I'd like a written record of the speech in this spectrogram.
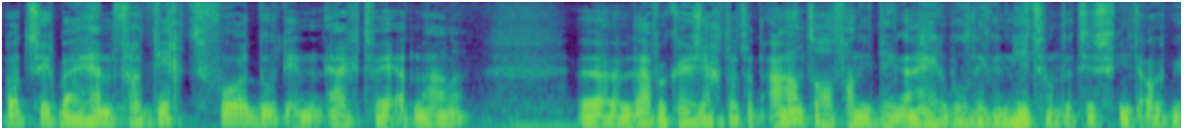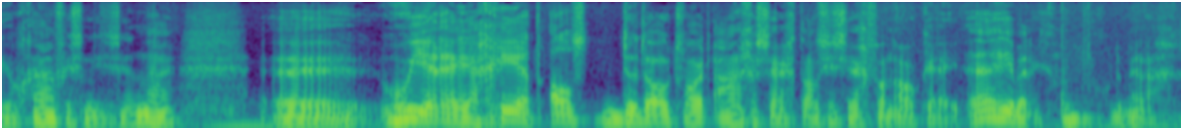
wat zich bij hem verdicht voordoet in eigenlijk twee etmalen. Uh, daarvoor kun je zeggen dat een aantal van die dingen, een heleboel dingen niet, want het is niet autobiografisch in die zin, maar uh, hoe je reageert als de dood wordt aangezegd, als je zegt van oké, hier ben ik, goedemiddag.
